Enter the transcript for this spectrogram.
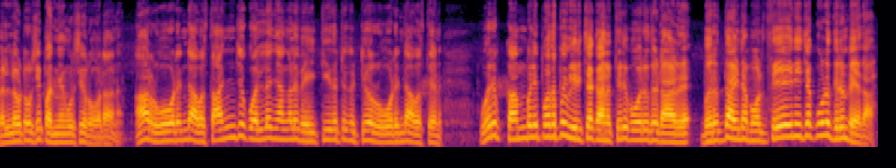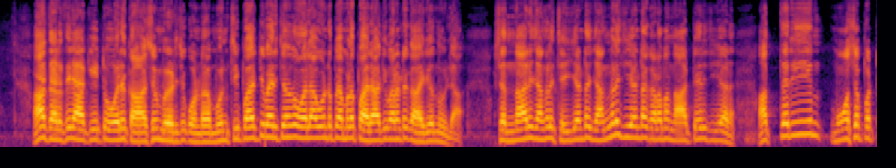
വെള്ളോട്ട് കുറിച്ച് പന്നിയംകുറിച്ച് റോഡാണ്. ആ റോഡിന്റെ അവസ്ഥ അഞ്ച് കൊല്ലം ഞങ്ങൾ വെയിറ്റ് ചെയ്തിട്ട് കിട്ടിയ റോഡിന്റെ അവസ്ഥയാണ്. ഒരു കമ്പിളി പുതപ്പ് വിരിച്ച കനത്തിൽ പോലും ഇത് ഇടാതെ വെറുതെ അതിന്റെ മുകളിൽ തേനീച്ചക്കൂട് ഇതിലും ഭേദാ. ആ തരത്തിലാക്കിയിട്ട് ഓൽ കാശും മേടിച്ച് കൊണ്ടുപോകാം മുനിസിപ്പാലിറ്റി ഭരിച്ചത് ഓലാകൊണ്ട് ഇപ്പോൾ നമ്മൾ പരാതി പറഞ്ഞിട്ട് കാര്യമൊന്നുമില്ല. പക്ഷെ എന്നാലും ഞങ്ങൾ ചെയ്യേണ്ട ഞങ്ങൾ ചെയ്യേണ്ട കടമ നാട്ടുകാർ ചെയ്യാണ്. അത്രയും മോശപ്പെട്ട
